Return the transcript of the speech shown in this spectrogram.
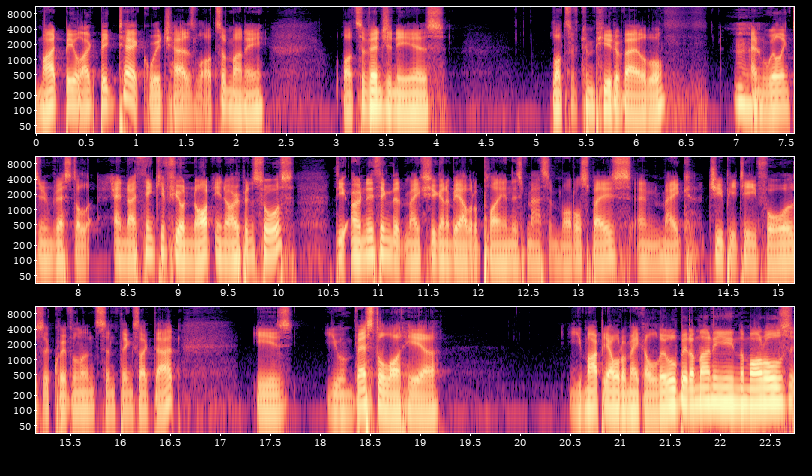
might be like big tech, which has lots of money, lots of engineers, lots of compute available, Mm-hmm. and willing to invest. A and I think if you're not in open source, the only thing that makes you going to be able to play in this massive model space and make GPT fours equivalents and things like that is you invest a lot here. You might be able to make a little bit of money in the models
